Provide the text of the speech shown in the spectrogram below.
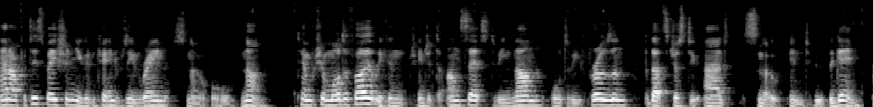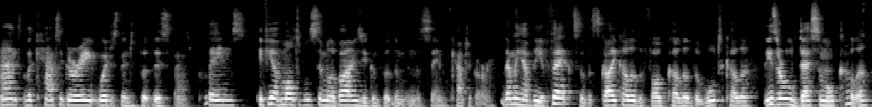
And our precipitation, you can change between rain, snow, or none. Temperature modifier, we can change it to unset, to be none, or to be frozen, but that's just to add snow into the game. And the category, we're just going to put this as plains. If you have multiple similar biomes, you can put them in the same category. Then we have the effects, so the sky color, the fog color, the water color. These are all decimal color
